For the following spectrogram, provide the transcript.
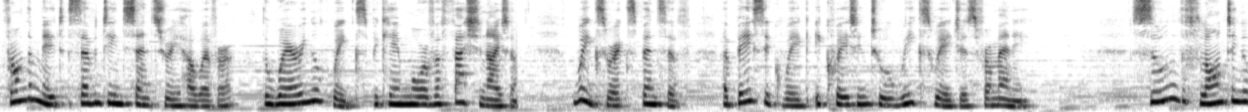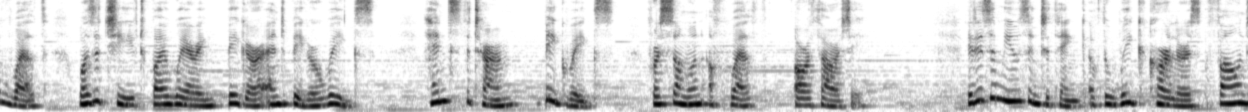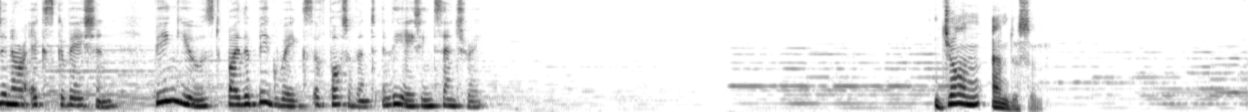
From the mid 17th century, however, the wearing of wigs became more of a fashion item. Wigs were expensive, a basic wig equating to a week's wages for many. Soon the flaunting of wealth was achieved by wearing bigger and bigger wigs, hence the term big wigs for someone of wealth or authority. It is amusing to think of the wig curlers found in our excavation being used by the bigwigs of Buttevant in the 18th century. John Anderson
